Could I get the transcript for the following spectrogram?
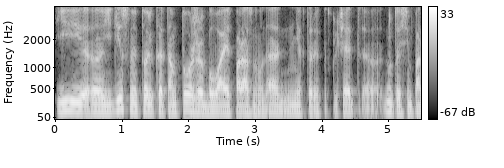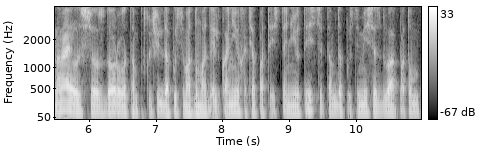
и э, единственное, только там тоже бывает по-разному, да, некоторые подключают, э, ну, то есть им понравилось, все здорово, там подключили, допустим, одну модельку, они ее хотят потестить, они ее тестят, там, допустим, месяц-два, потом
